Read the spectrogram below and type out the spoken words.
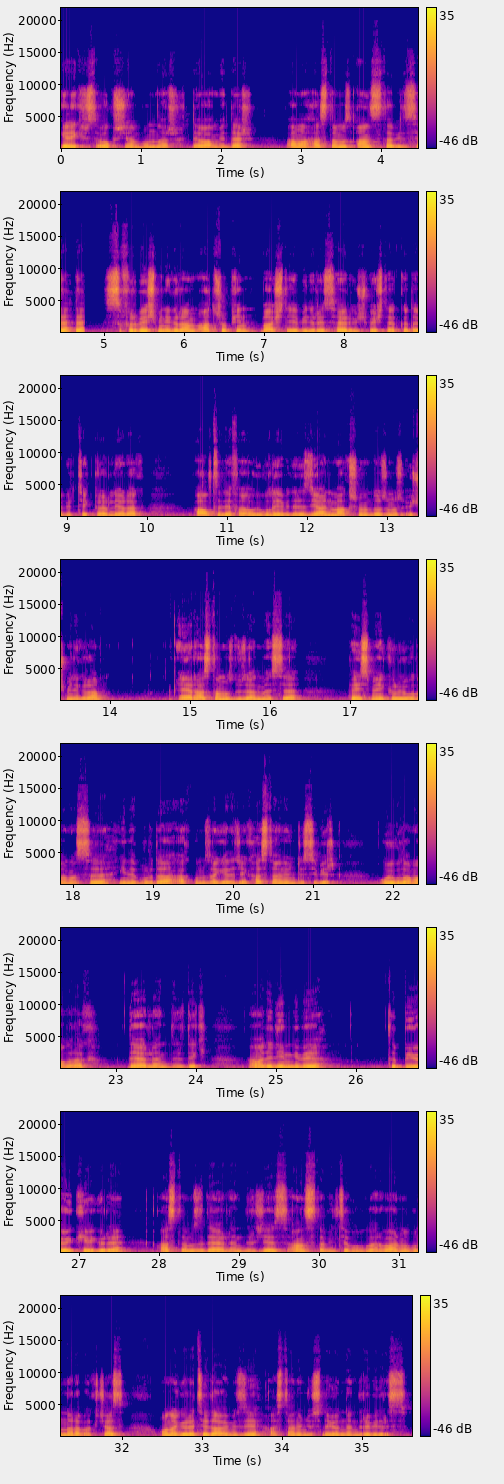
gerekirse oksijen bunlar devam eder. Ama hastamız anstabilse 0,5 mg atropin başlayabiliriz. Her 3-5 dakikada bir tekrarlayarak 6 defa uygulayabiliriz. Yani maksimum dozumuz 3 mg. Eğer hastamız düzelmezse pacemaker uygulaması yine burada aklımıza gelecek hastane öncesi bir uygulama olarak değerlendirdik. Ama dediğim gibi tıbbi öyküye göre hastamızı değerlendireceğiz. Anstabilite bulgular var mı bunlara bakacağız. Ona göre tedavimizi hastane öncesinde yönlendirebiliriz.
